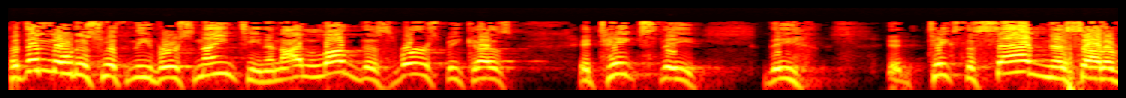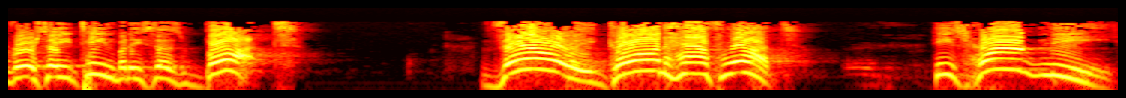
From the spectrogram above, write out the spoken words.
But then notice with me verse 19. And I love this verse because it takes the, the, it takes the sadness out of verse 18, but he says, but Verily, God hath what? He's heard me.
